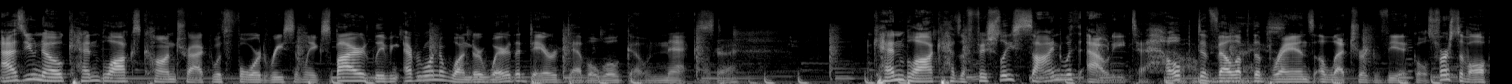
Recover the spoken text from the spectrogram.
As you know, Ken Block's contract with Ford recently expired, leaving everyone to wonder where the Daredevil will go next. okay Ken Block has officially signed with Audi to help Oh, develop the brand's electric vehicles. First of all,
